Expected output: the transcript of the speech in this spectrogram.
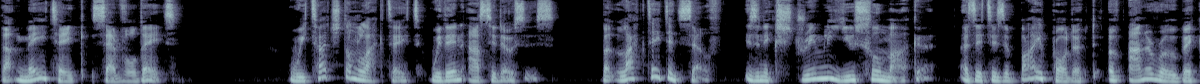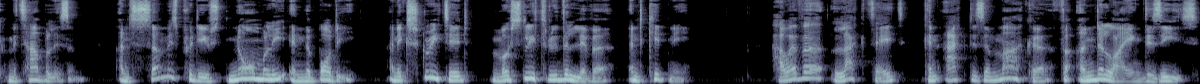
that may take several days. We touched on lactate within acidosis, but lactate itself is an extremely useful marker as it is a byproduct of anaerobic metabolism, and some is produced normally in the body and excreted mostly through the liver and kidney. However, lactate can act as a marker for underlying disease,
